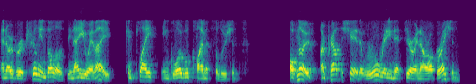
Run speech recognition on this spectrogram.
and over $1 trillion in AUMA can play in global climate solutions. Of note, I'm proud to share that we're already net zero in our operations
